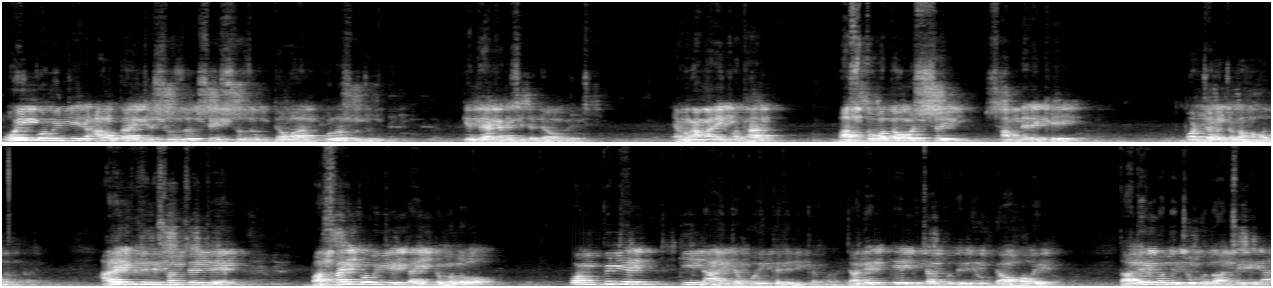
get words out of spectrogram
ওই কমিটির আওতায় যে সুযোগ, সেই সুযোগ দেওয়ার কোনো সুযোগ নেই। কিন্তু এখানে সেটা দেওয়া হয়েছে। এবং আমার এই কথার বাস্তবতা অবশ্যই সামনে রেখে পর্যালোচনা হওয়া দরকার। আরেকটি জিনিস হচ্ছে যে, বাছাই কমিটির দায়িত্ব হলো কম্পিটেন্ট কি না এটা পরীক্ষা নিরীক্ষা করা। যাদেরকে বিচারপতি নিয়োগ দেওয়া হবে, তাদের মধ্যে যোগ্যতা আছে কিনা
